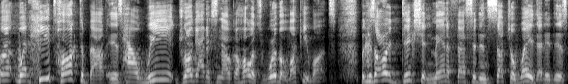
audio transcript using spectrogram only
But what he talked about is how we, drug addicts and alcoholics, we're the lucky ones because our addiction manifested in such a way that it is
